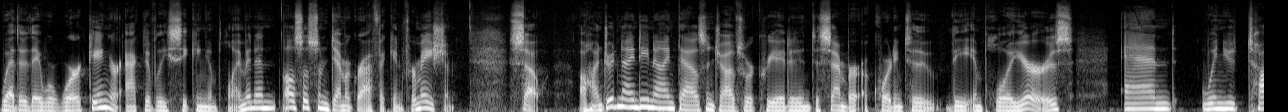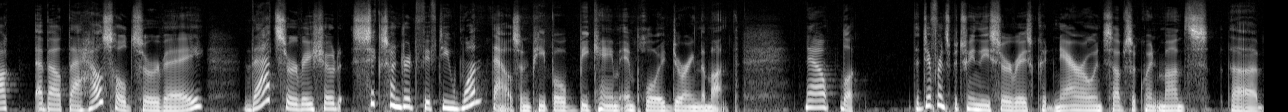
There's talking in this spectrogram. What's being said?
whether they were working or actively seeking employment, and also some demographic information. So, 199,000 jobs were created in December, according to the employers. And when you talk about the household survey, that survey showed 651,000 people became employed during the month. Now, look, the difference between these surveys could narrow in subsequent months. The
